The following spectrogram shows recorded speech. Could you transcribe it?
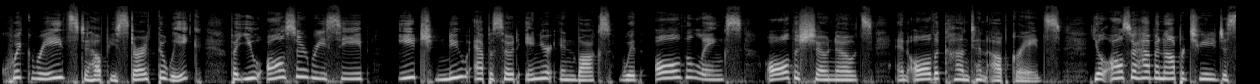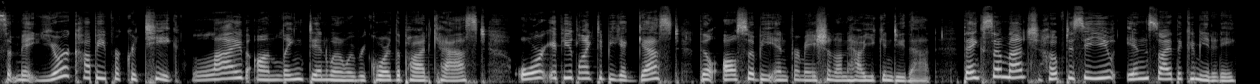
quick reads to help you start the week, but you also receive each new episode in your inbox with all the links, all the show notes, and all the content upgrades. You'll also have an opportunity to submit your copy for critique live on LinkedIn when we record the podcast. Or if you'd like to be a guest, there'll also be information on how you can do that. Thanks so much. Hope to see you inside the community.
